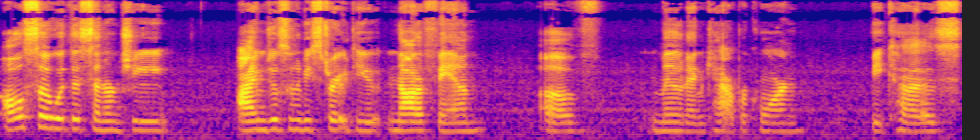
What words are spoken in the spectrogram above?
also with this energy, I'm just going to be straight with you, not a fan of Moon and Capricorn because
